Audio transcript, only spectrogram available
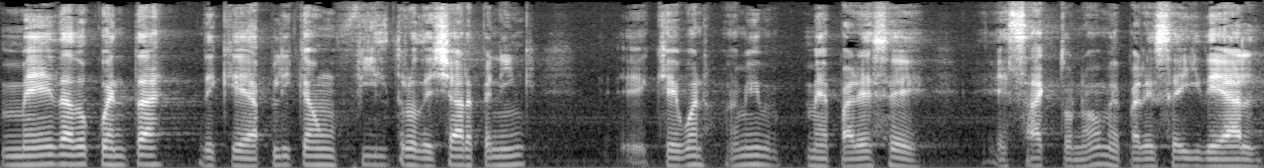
me he dado cuenta de que aplica un filtro de sharpening eh, que bueno, a mí me parece exacto, ¿no? Me parece ideal.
